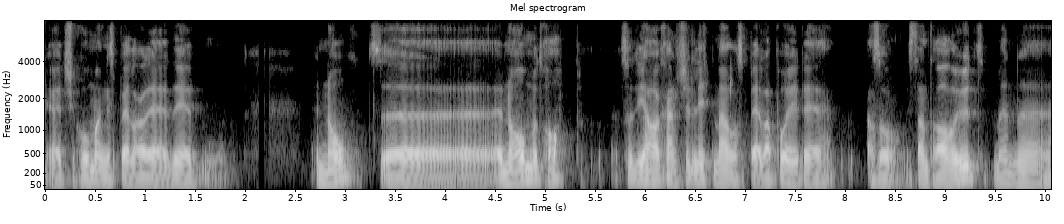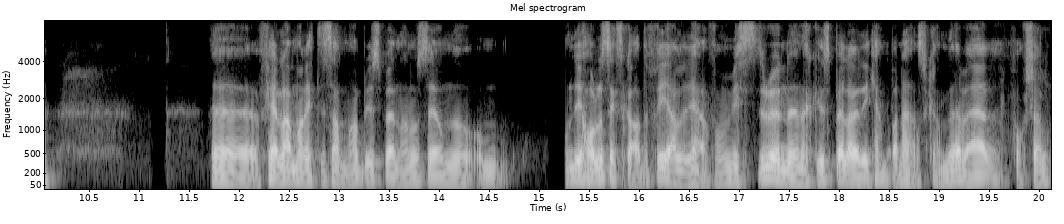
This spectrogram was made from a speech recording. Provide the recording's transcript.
Jeg vet ikke hvor mange spillere det er. Det er enormt enorme tropp. Så de har kanskje litt mer å spille på i det, altså hvis han drar ut. Men uh, Fjellhamar litt det samme. Det blir spennende å se om, om, om de holder seg skadefri, alle de her. For Mister du en nøkkelspiller i de kampene, her, så kan det være forskjell.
